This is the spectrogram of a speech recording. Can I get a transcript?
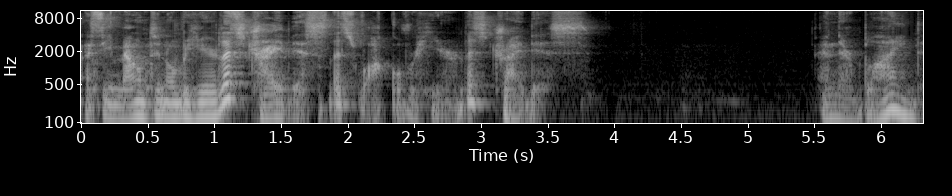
I see mountain over here. Let's try this. Let's walk over here. Let's try this. And they're blind.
